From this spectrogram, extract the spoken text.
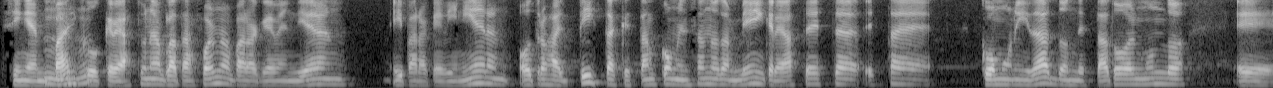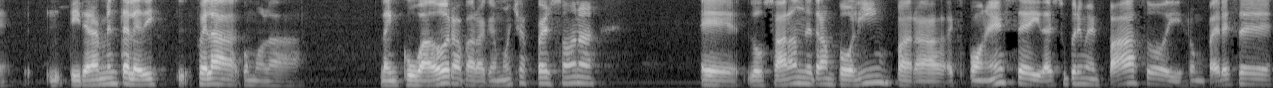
Sin embargo, creaste una plataforma para que vendieran y para que vinieran otros artistas que están comenzando también y creaste esta, esta comunidad donde está todo el mundo. Eh, literalmente le di, fue la, como la, la incubadora para que muchas personas eh, lo usaran de trampolín para exponerse y dar su primer paso y romper ese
